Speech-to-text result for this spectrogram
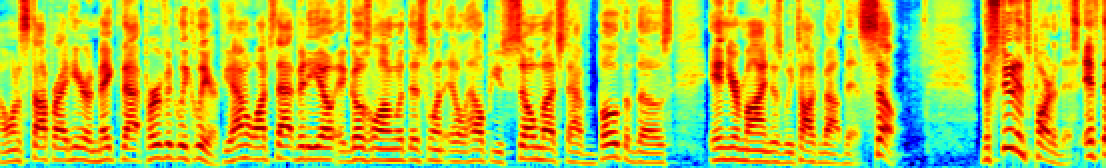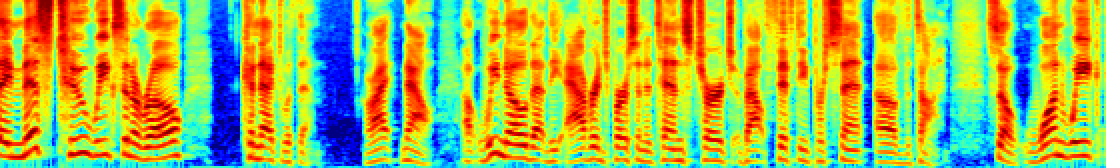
I want to stop right here and make that perfectly clear. If you haven't watched that video, it goes along with this one. It'll help you so much to have both of those in your mind as we talk about this. So, the students part of this, if they miss two weeks in a row, connect with them. All right. Now, uh, we know that the average person attends church about 50% of the time. So, one week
